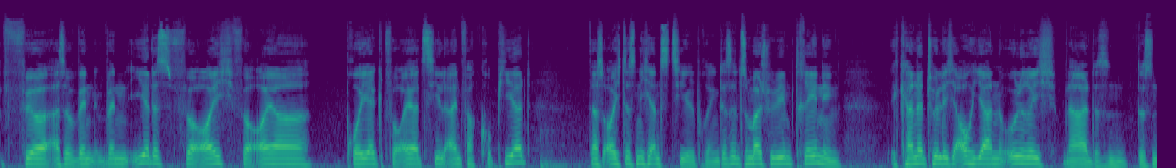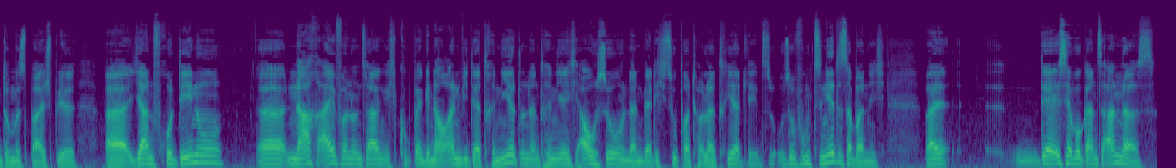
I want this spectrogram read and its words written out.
für, also wenn, wenn ihr das für euch, für euer Projekt, für euer Ziel einfach kopiert, dass euch das nicht ans Ziel bringt. Das ist zum Beispiel wie im Training. Ich kann natürlich auch Jan Ulrich, na, das ist ein, das ist ein dummes Beispiel, äh, Jan Frodeno äh, nacheifern und sagen, ich gucke mir genau an, wie der trainiert und dann trainiere ich auch so und dann werde ich super toller Triathlet. So, so funktioniert es aber nicht, weil der ist ja wo ganz anders.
